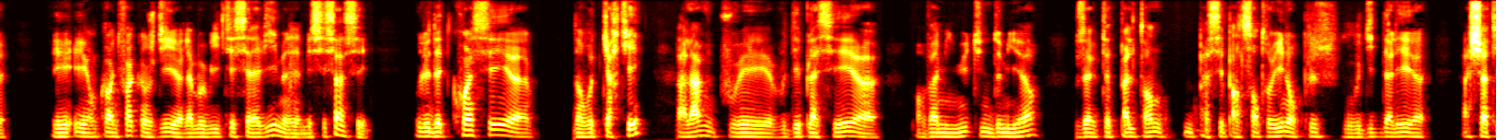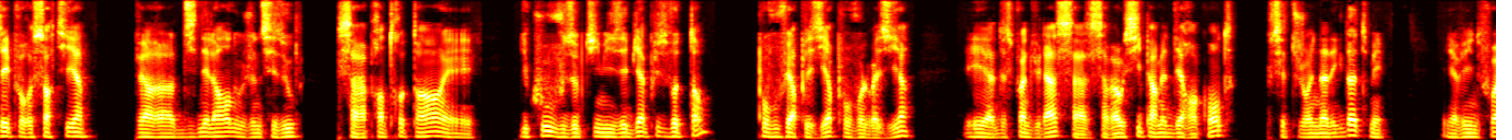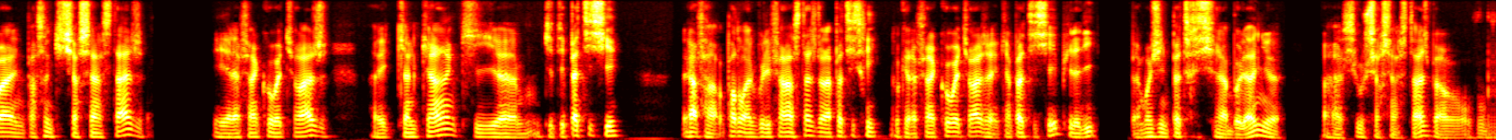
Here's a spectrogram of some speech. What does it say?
Et, et, encore une fois, quand je dis la mobilité, c'est la vie, mais, mais c'est ça. C'est au lieu d'être coincé euh, dans votre quartier, bah là, vous pouvez vous déplacer euh, en 20 minutes, une demi-heure. Vous avez peut-être pas le temps de passer par le centre-ville. En plus, vous vous dites d'aller à Châtelet pour ressortir vers Disneyland ou je ne sais où ça va prendre trop de temps et du coup vous optimisez bien plus votre temps pour vous faire plaisir, pour vos loisirs. Et euh, de ce point de vue-là, ça, va aussi permettre des rencontres. C'est toujours une anecdote, mais il y avait une fois une personne qui cherchait un stage et elle a fait un covoiturage avec quelqu'un euh, qui était pâtissier. Enfin, pardon, elle voulait faire un stage dans la pâtisserie. Donc elle a fait un covoiturage avec un pâtissier, puis elle a dit, ben moi j'ai une pâtisserie à Bologne, euh, si vous cherchez un stage, ben vous,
